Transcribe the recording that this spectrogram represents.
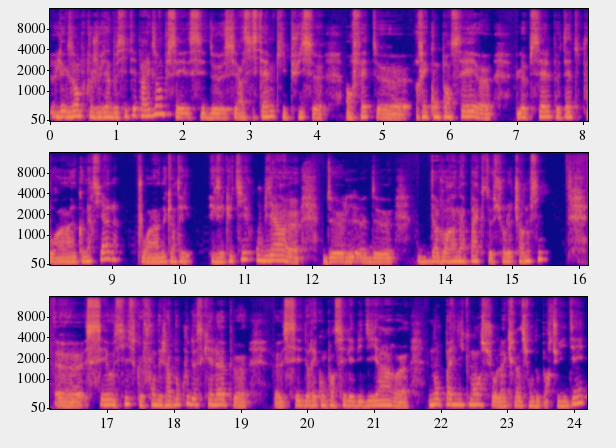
l'exemple que je viens de citer, par exemple, c'est de c'est un système qui puisse euh, en fait euh, récompenser euh, l'upsell peut-être pour un commercial, pour un account exécutif, ou bien de de d'avoir un impact sur le churn aussi. Euh, c'est aussi ce que font déjà beaucoup de scale-up, euh, euh, c'est de récompenser les BDR non pas uniquement sur la création d'opportunités,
